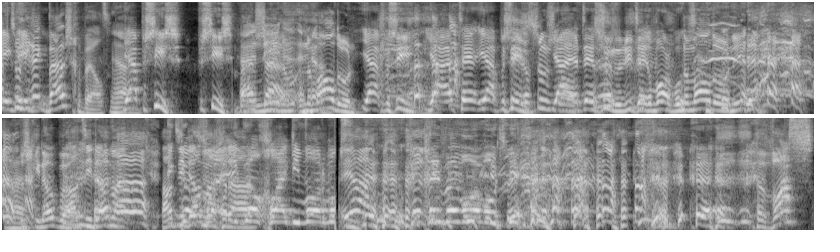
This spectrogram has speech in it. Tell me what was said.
heeft toen ik- direct buis gebeld. Ja. Ja, precies, precies. En die no- normaal doen. Ja, precies. Ja, te- ja precies. Tegen Soeslof. Ja, tegen Soeslof, niet tegen Wormoed. Normaal doen niet. Misschien ook wel. Had hij dat maar, had Ik hij wil, dat maar gelijk- ik gedaan? wil gelijk die Wormoed. Ja, geef mij Wormoed. Was.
